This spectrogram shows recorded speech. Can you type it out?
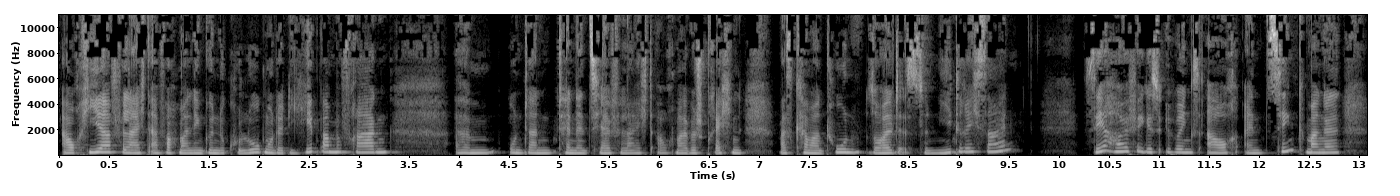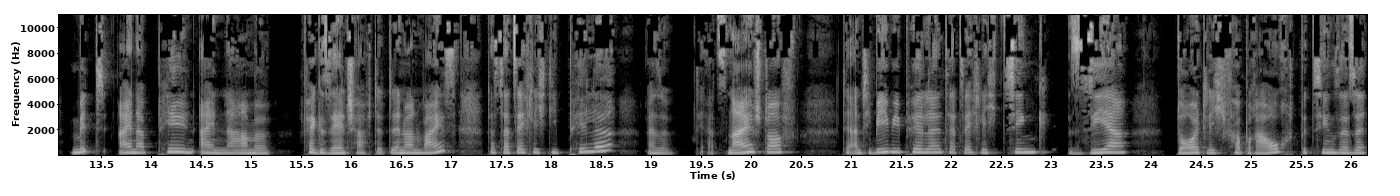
Auch hier vielleicht einfach mal den Gynäkologen oder die Hebamme fragen ähm, und dann tendenziell vielleicht auch mal besprechen, was kann man tun, sollte es zu niedrig sein. Sehr häufig ist übrigens auch ein Zinkmangel mit einer Pilleneinnahme vergesellschaftet, denn man weiß, dass tatsächlich die Pille, also der Arzneistoff, der Antibabypille tatsächlich Zink sehr deutlich verbraucht beziehungsweise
